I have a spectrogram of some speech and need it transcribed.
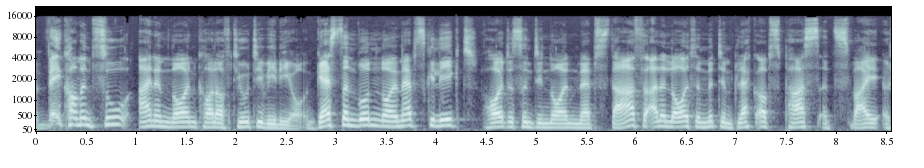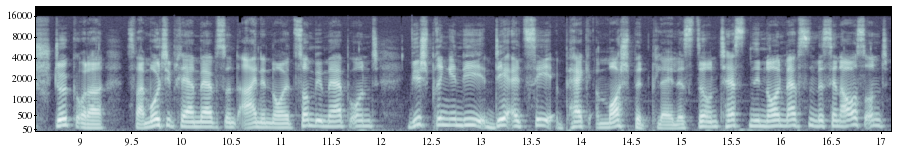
Willkommen zu einem neuen Call of Duty Video. Gestern wurden neue Maps geleakt, heute sind die neuen Maps da. Für alle Leute mit dem Black Ops Pass zwei Stück oder zwei Multiplayer Maps und eine neue Zombie Map. Und wir springen in die DLC Pack Moshpit Playliste und testen die neuen Maps ein bisschen aus und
